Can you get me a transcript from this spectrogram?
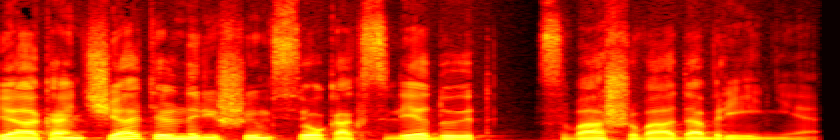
и окончательно решим все как следует с вашего одобрения.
